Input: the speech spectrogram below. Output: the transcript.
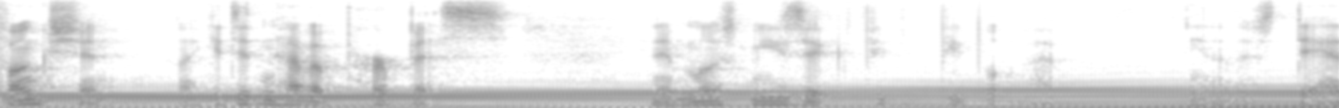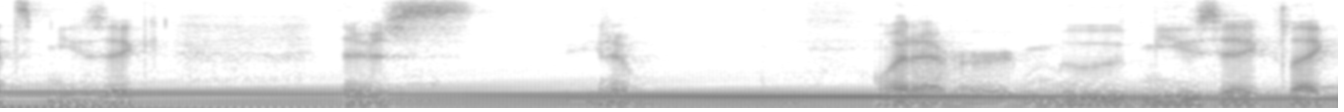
function. Like it didn't have a purpose. You know, most music pe- people, you know, there's dance music, there's, you know, whatever, mood music. Like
